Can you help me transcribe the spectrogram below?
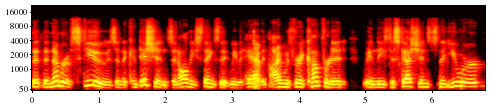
the the number of SKUs and the conditions and all these things that we would have, yep. and I was very comforted in these discussions that you were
